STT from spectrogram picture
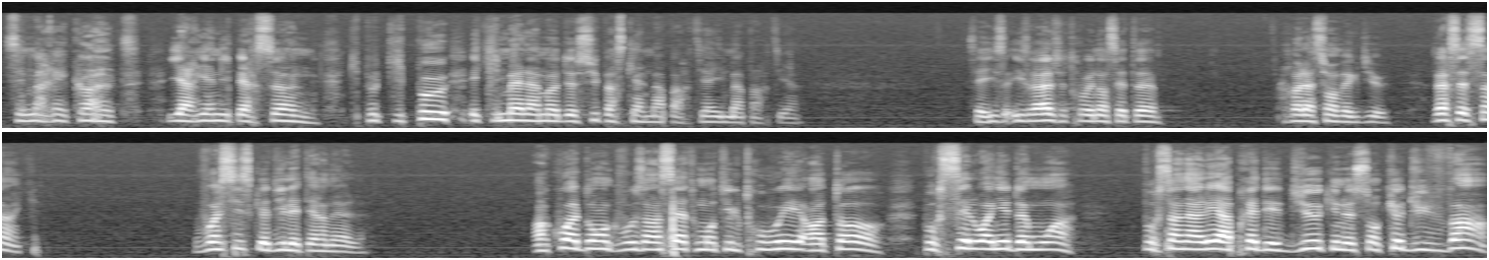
c'est ma récolte, il n'y a rien ni personne qui peut, et qui met la main dessus parce qu'elle m'appartient, il m'appartient. C'est Is- Israël se trouvait dans cette euh, relation avec Dieu. Verset 5. Voici ce que dit l'Éternel. En quoi donc vos ancêtres m'ont-ils trouvé en tort pour s'éloigner de moi, pour s'en aller après des dieux qui ne sont que du vent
